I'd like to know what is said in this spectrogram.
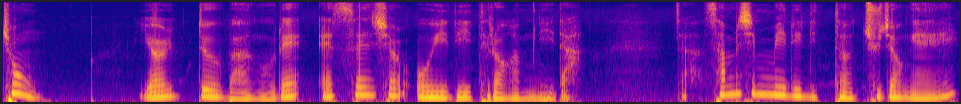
총 12방울의 essential oil이 들어갑니다. 자, 30ml 주정에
